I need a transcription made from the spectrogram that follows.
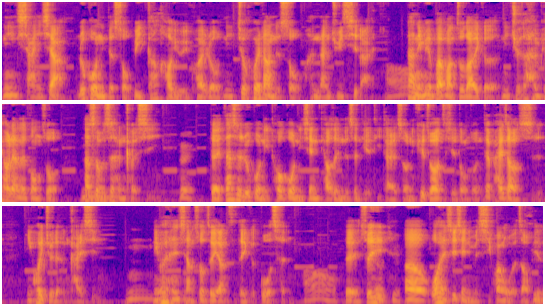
你想一下，如果你的手臂刚好有一块肉，你就会让你的手很难举起来，哦，那你没有办法做到一个你觉得很漂亮的动作，那是不是很可惜？对对，但是如果你透过你先调整你的身体的体态的时候，你可以做到这些动作，你在拍照时你会觉得很开心，嗯你会很享受这样子的一个过程。哦，对，所以呃，我很谢谢你们喜欢我的照片。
